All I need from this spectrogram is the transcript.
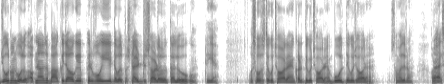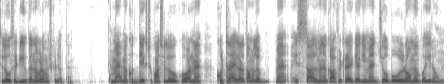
झूठ मत बोलो, अपने आप से भाग के जाओगे, फिर वो ये डबल पर्सनैलिटी डिसऑर्डर होता है लोगों को, ठीक है? वो सोचते कुछ और हैं, करते कुछ और हैं, बोलते कुछ और हैं, समझ रहे हो? और ऐसे लोगों से डील करना बड़ा मुश्किल होता है। मैं मैं खुद देख चुका हूँ ऐसे लोगों को और मैं खुद ट्राई करता हूँ मतलब मैं इस साल मैंने काफ़ी ट्राई किया कि मैं जो बोल रहा हूँ मैं वही रहूँ।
